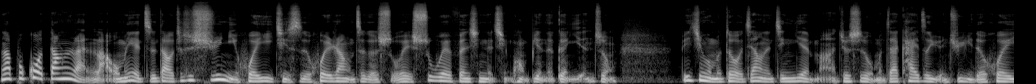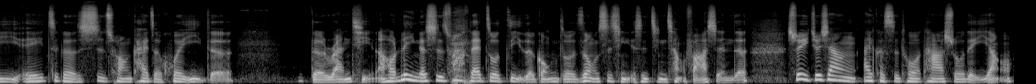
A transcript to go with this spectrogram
那不过当然啦，我们也知道，就是虚拟会议其实会让这个所谓数位分心的情况变得更严重。毕竟我们都有这样的经验嘛，就是我们在开着远距离的会议，诶，这个视窗开着会议的的软体，然后另一个视窗 在做自己的工作，这种事情也是经常发生的。所以就像艾克斯托他说的一样哦，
